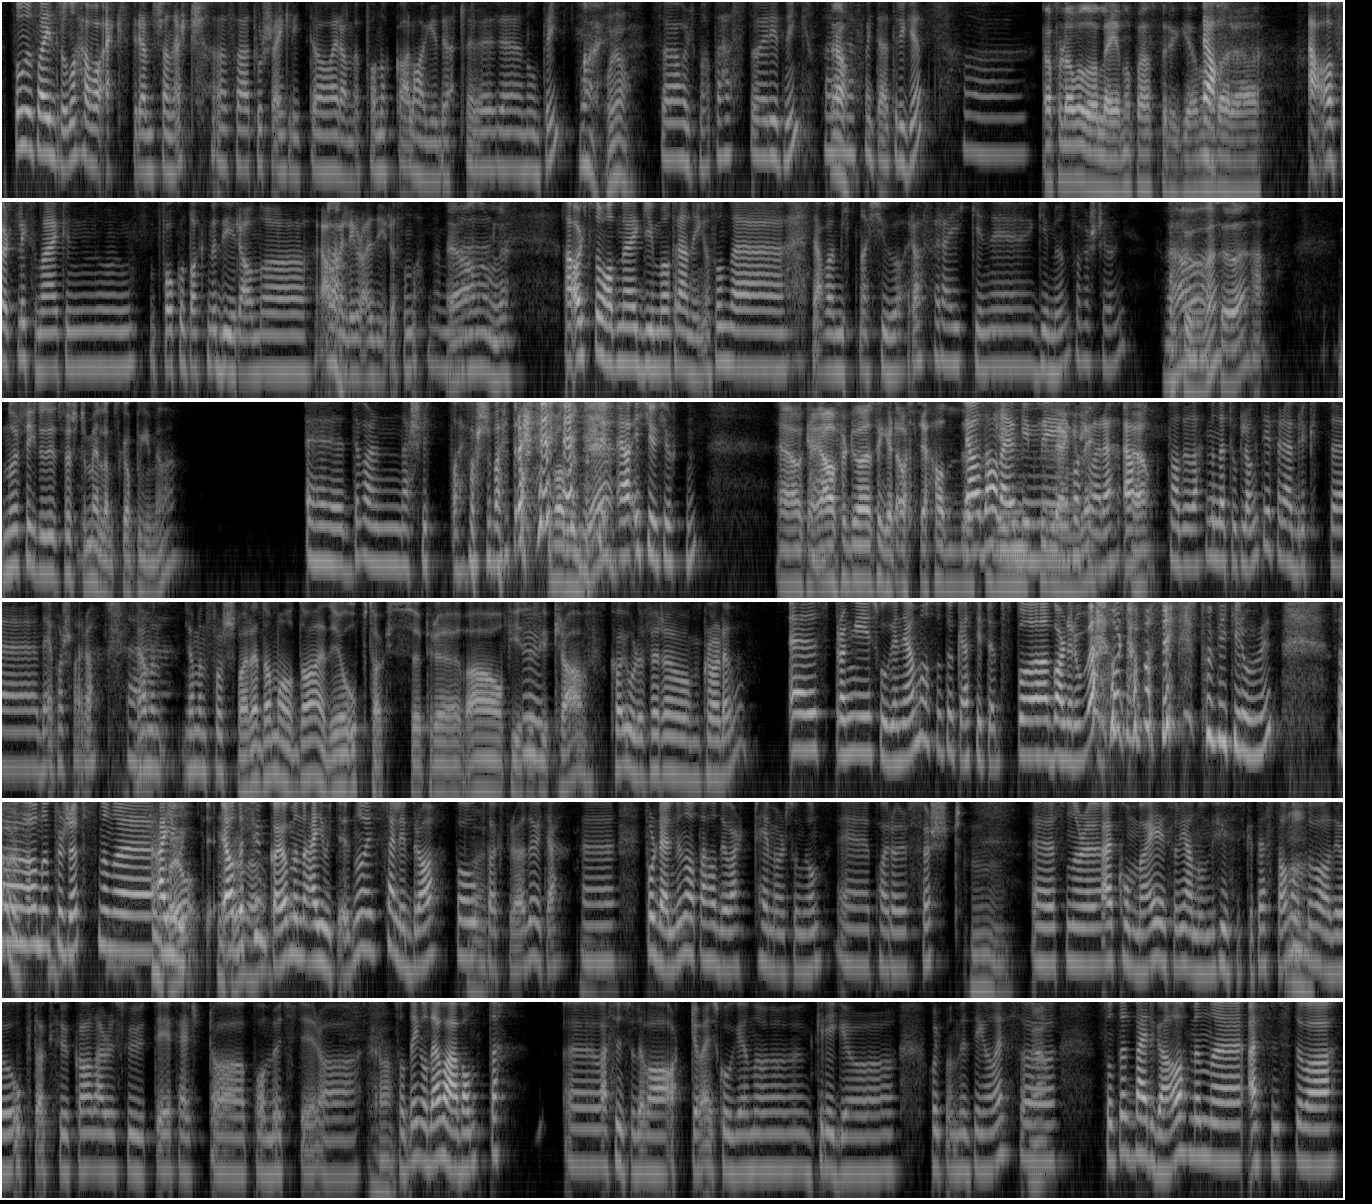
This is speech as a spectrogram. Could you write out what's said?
som du sa i introen, jeg var ekstremt sjenert. Så jeg torde egentlig ikke å være med på noe lagidrett eller eh, noen ting. Nei. Å ja. Så jeg holdt meg til hest og ridning. Der Ja. fant jeg trygghet. Og, Ja, for da var du alene på hesteryggen Ja. og bare ja, og følte liksom jeg kunne få kontakt med dyrene. Og jeg var Ja. veldig glad i dyr og sånn. da. Men Ja, eh, nemlig. ja, alt som hadde med gym og trening og sånn, det, det var midten av 20-åra før jeg gikk inn i gymmen for første gang. Det? Ja. Når fikk du ditt første medlemskap på gymmen? da? Eh, Det var den jeg slutta i Forsvaret, tror jeg. Var det det? Ja, I 2014. Ja, okay. Ja, for du har sikkert alltid hatt et Ja, da hadde jeg jo gym i. Forsvaret. Ja, Ja. hadde det. Men det tok lang tid før jeg brukte det i Forsvaret òg. Ja, men, ja, men Forsvaret, da, må, da er det jo opptaksprøver og fysiske Mm. krav. Hva gjorde du for å klare det? da? Jeg sprang i skogen hjem, og så tok jeg situps på barnerommet. holdt jeg på å si, på pikerommet mitt. Så Ja, noen pushups. Men eh, jeg gjorde, ja, det funka jo, men jeg gjorde ikke noe særlig bra på opptaksprøve. det gjorde jeg. Eh, Fordelen min er at jeg hadde jo vært heimevernsungdom eh, et par år først. Mm. Så når jeg kom meg liksom gjennom de fysiske testene, og Mm. så var det jo opptaksuka der du skulle ut i felt og på med utstyr og Ja. sånne ting. Og det var jeg vant til. Og jeg syntes jo det var artig å være i skogen og krige og holde på med de tinga der. Så Ja. sånn sett berga jeg, da. Men jeg syns det var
